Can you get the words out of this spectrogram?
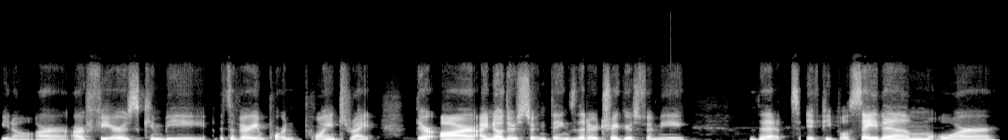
you know our our fears can be. It's a very important point, right? There are. I know there's certain things that are triggers for me that if people say them or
